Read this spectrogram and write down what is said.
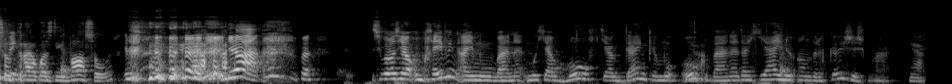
zo omgeving... trouw als die was, hoor. ja, maar zoals jouw omgeving aan je moet wennen, moet jouw hoofd, jouw denken moet ook Ja. wennen dat jij nu andere keuzes maakt. Ja.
